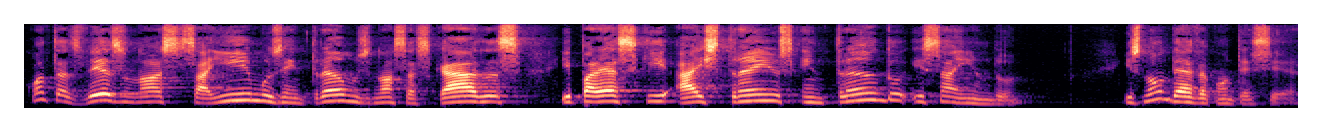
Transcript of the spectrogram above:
Quantas vezes nós saímos, entramos de nossas casas e parece que há estranhos entrando e saindo. Isso não deve acontecer.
